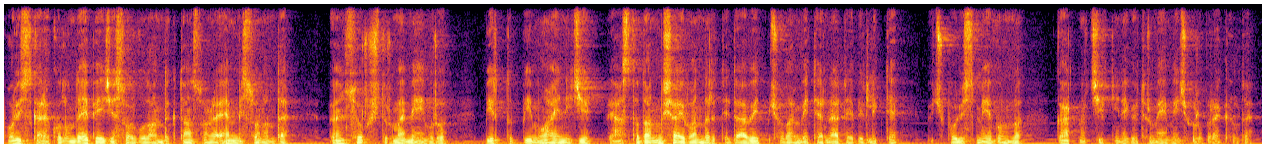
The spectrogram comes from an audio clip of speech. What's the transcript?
Polis karakolunda epeyce sorgulandıktan sonra emmi sonunda ön soruşturma memuru, bir tıbbi muayeneci ve hastalanmış hayvanları tedavi etmiş olan veterinerle birlikte üç polis memurunu Gardner çiftliğine götürmeye mecbur bırakıldı.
